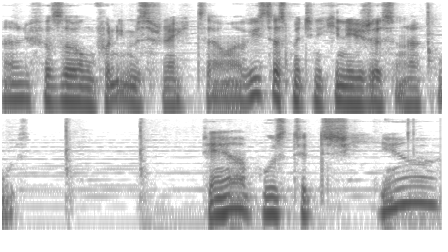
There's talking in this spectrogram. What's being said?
Ja, die Versorgung von ihm ist schlecht. Sag mal, wie ist das mit den chinesischen Akkus? Der boostet hier.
